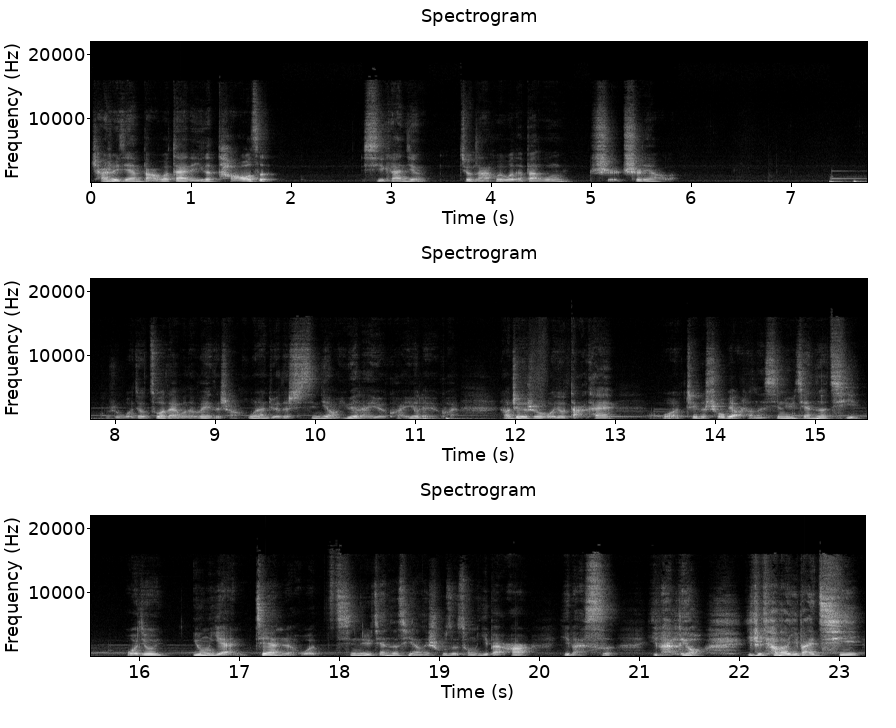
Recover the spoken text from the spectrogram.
茶水间把我带的一个桃子洗干净，就拿回我的办公室吃掉了。就是我就坐在我的位子上，忽然觉得心跳越来越快，越来越快。然后这个时候我就打开。我这个手表上的心率监测器，我就用眼见着我心率监测器上的数字从一百二、一百四、一百六，一直调到一百七。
